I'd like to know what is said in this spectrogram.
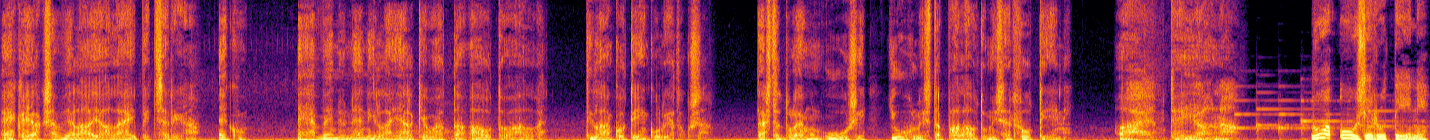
Ehkä jaksa vielä ajaa lähipizzeriaan. Ei kun, eihän venyneen illan jälkeen voi ottaa autoa alle. Tilaan kotiin kuljetuksen. Tästä tulee mun uusi juhlista palautumisen rutiini. Ai, miten ihanaa. Luo uusi rutiini.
